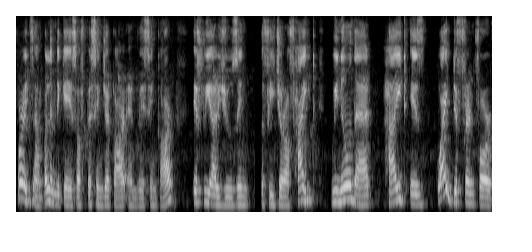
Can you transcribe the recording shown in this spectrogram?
For example, in the case of passenger car and racing car, if we are using the feature of height, we know that height is quite different for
